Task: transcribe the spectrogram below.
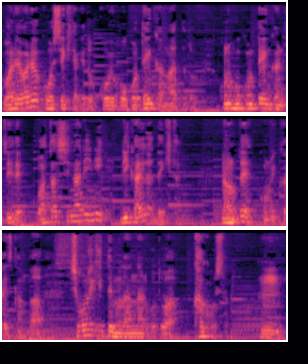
我々はこうしてきたけどこういう方向転換があったと。この方向転換について私なりに理解ができた。なのでこの1ヶ月間が正直言って無駄になることは覚悟したと。うん。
